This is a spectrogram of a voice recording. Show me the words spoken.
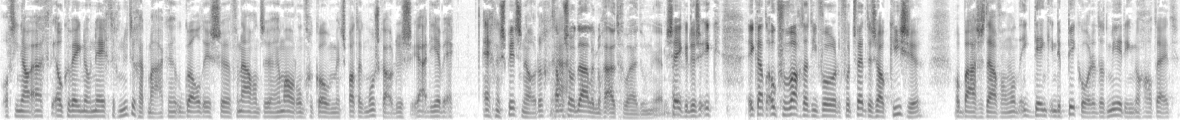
of hij nou echt elke week nog 90 minuten gaat maken. Ugalde is eh, vanavond eh, helemaal rondgekomen met Spartak Moskou. Dus ja, die hebben echt, echt een spits nodig. Gaan we zo dadelijk nog uitgebreid doen. Ja. Zeker, dus ik, ik had ook verwacht dat hij voor, voor Twente zou kiezen op basis daarvan. Want ik denk in de pikorde dat Meerding nog altijd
